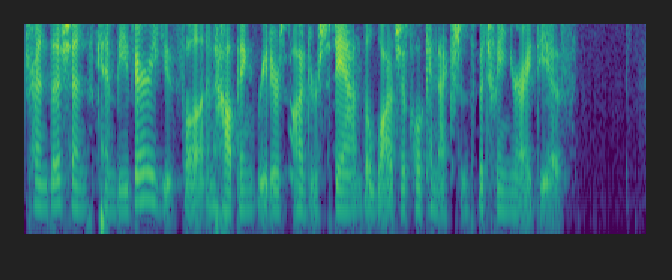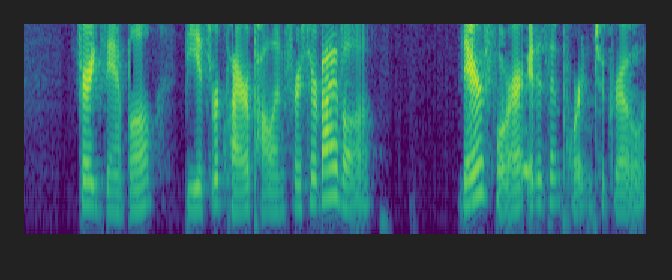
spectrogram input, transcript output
transitions can be very useful in helping readers understand the logical connections between your ideas. For example, bees require pollen for survival. Therefore, it is important to grow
